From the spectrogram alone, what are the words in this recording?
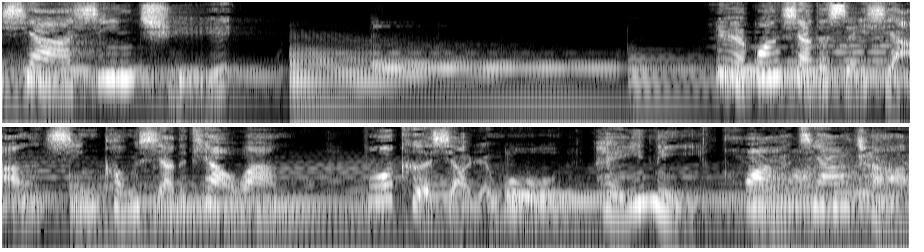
下新曲，月光下的随想，星空下的眺望，播客小人物陪你话家常。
